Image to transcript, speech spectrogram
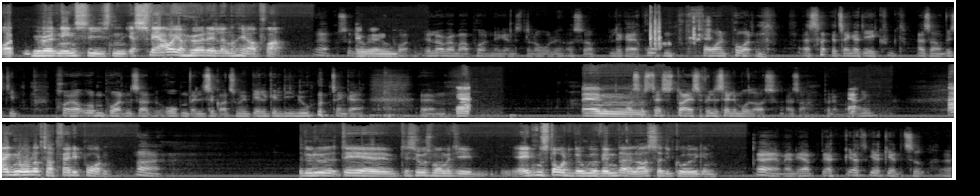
Og du kan høre den ene sige sådan, jeg sværger, jeg hørte et eller andet heroppe fra. ja så lukker jeg Øhm. porten. Jeg lukker bare porten igen, stille og roligt, og så lægger jeg Ruben foran porten. Altså, jeg tænker, de ikke, altså, hvis de prøver at åbne porten, så er Ruben vel lige så godt som en bjælke lige nu, tænker jeg. Øhm, Øhm, Og så st- står jeg selvfølgelig selv imod os, altså på den måde, Ja. ikke? Der er ikke nogen, der tager fat i porten. Nej. Det, lyder, det, øh, det ser ud som om, at de ja, enten står de derude og venter, eller også så er de gået igen. Ja, ja, men jeg, jeg, jeg, jeg giver det tid. Øh,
